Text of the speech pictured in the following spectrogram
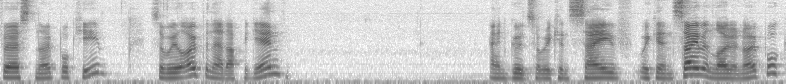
first notebook here. So we'll open that up again. And good. So we can save. We can save and load a notebook.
